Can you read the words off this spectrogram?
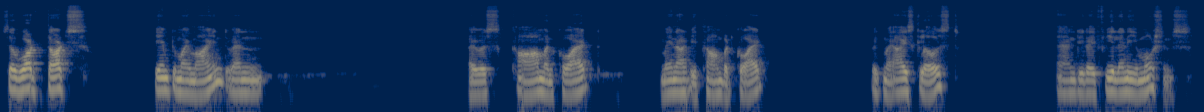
So, what thoughts came to my mind when I was calm and quiet? May not be calm, but quiet, with my eyes closed. And did I feel any emotions?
